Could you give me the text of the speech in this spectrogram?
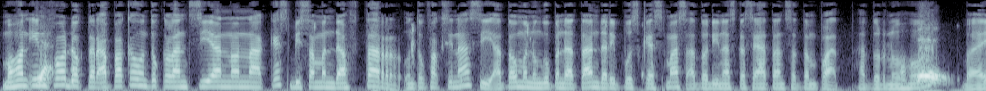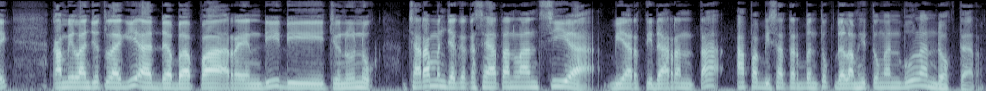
Mohon ya. info, ya. dokter, apakah untuk lansia non-nakes bisa mendaftar untuk vaksinasi atau menunggu pendataan dari puskesmas atau dinas kesehatan setempat? Hatur nuhun. Okay. Baik. Kami lanjut lagi, ada Bapak Randy di Cununuk. Cara menjaga kesehatan lansia biar tidak rentak, apa bisa terbentuk dalam hitungan bulan, dokter?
